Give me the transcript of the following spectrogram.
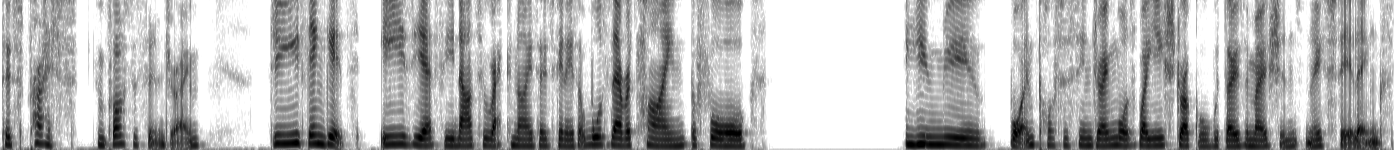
this price, imposter syndrome do you think it's easier for you now to recognize those feelings? Or was there a time before you knew what imposter syndrome was where you struggled with those emotions and those feelings?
